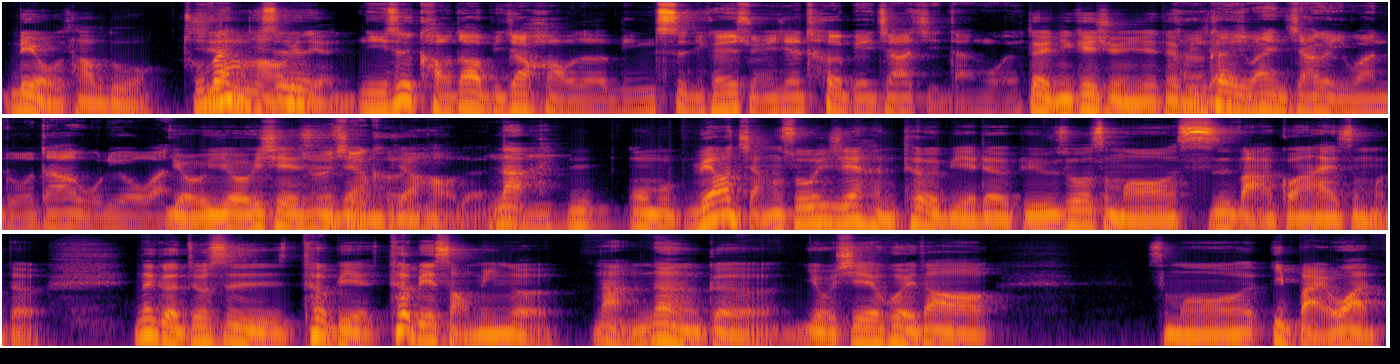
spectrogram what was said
六差不多，除非你是你是考到比较好的名次，你可以选一些特别加级单位。对，你可以选一些特别可以帮你加个一万多，大概五六万。有有一些是这样比较好的。那嗯，我们不要讲说一些很特别的，比如说什么司法官还是什么的，那个就是特别特别少名额。那那个有些会到什么一百万，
